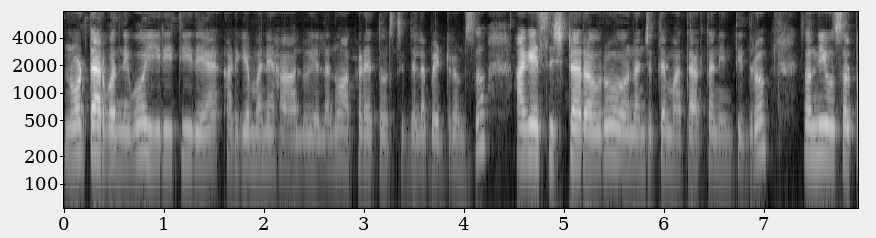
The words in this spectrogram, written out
ನೋಡ್ತಾ ಇರ್ಬೋದು ನೀವು ಈ ರೀತಿ ಇದೆ ಅಡುಗೆ ಮನೆ ಹಾಲು ಎಲ್ಲನೂ ಆ ಕಡೆ ತೋರಿಸಿದ್ದೆಲ್ಲ ಬೆಡ್ರೂಮ್ಸು ಹಾಗೆ ಸಿಸ್ಟರ್ ಅವರು ನನ್ನ ಜೊತೆ ಮಾತಾಡ್ತಾ ನಿಂತಿದ್ರು. ಸೊ ನೀವು ಸ್ವಲ್ಪ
